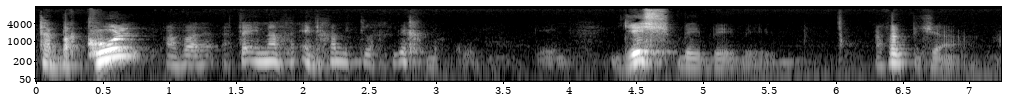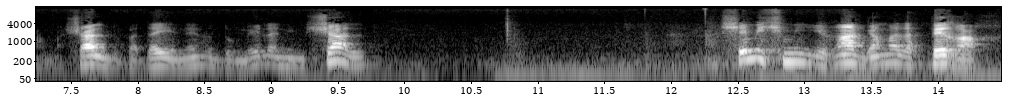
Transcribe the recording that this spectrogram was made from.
אתה בכל, אבל אתה אינך, אינך מתלכלך בכל. יש, ב, ב, ב, אף על פי שהמשל בוודאי איננו דומה לנמשל, השמש מאירה גם על הפרח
